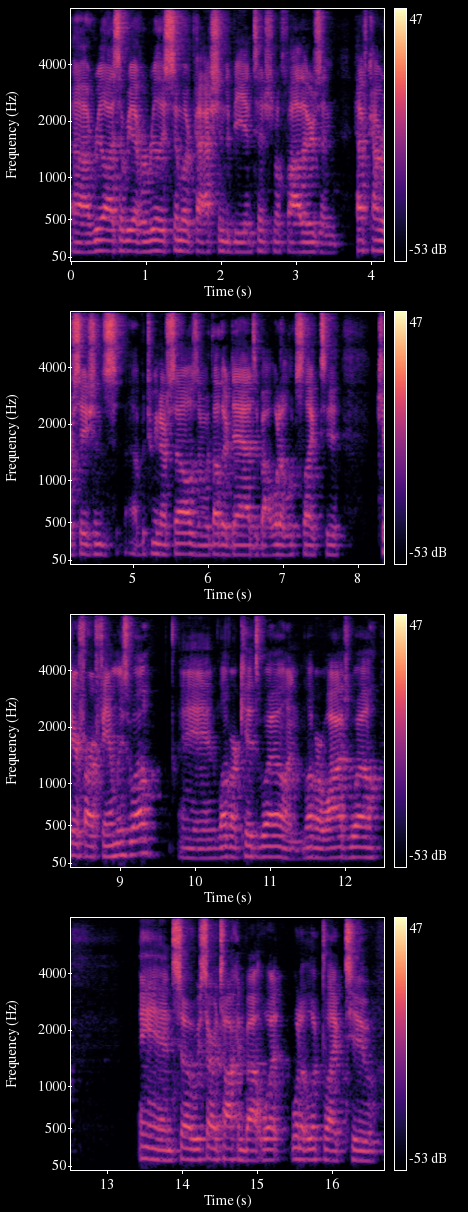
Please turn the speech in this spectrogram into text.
uh, realized that we have a really similar passion to be intentional fathers and have conversations uh, between ourselves and with other dads about what it looks like to care for our families well and love our kids well and love our wives well. And so we started talking about what what it looked like to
